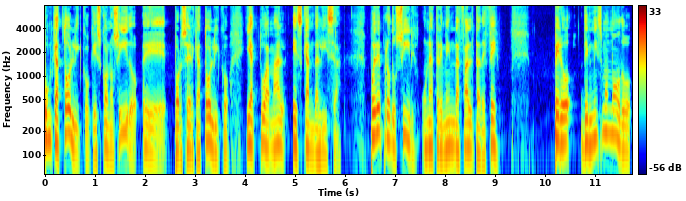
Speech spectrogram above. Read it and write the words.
Un católico que es conocido eh, por ser católico y actúa mal escandaliza. Puede producir una tremenda falta de fe, pero del mismo modo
